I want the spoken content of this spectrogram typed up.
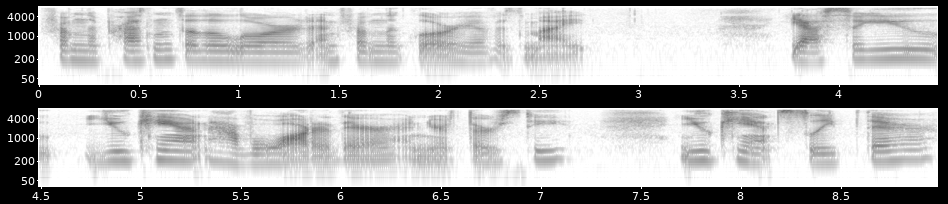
from the presence of the Lord and from the glory of his might. Yeah, so you you can't have water there and you're thirsty. You can't sleep there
